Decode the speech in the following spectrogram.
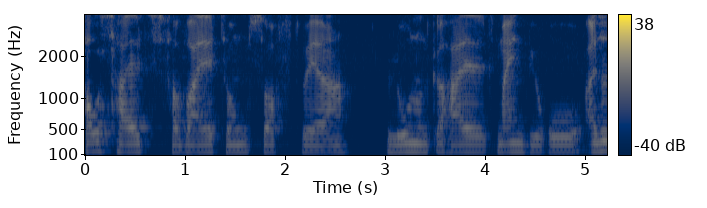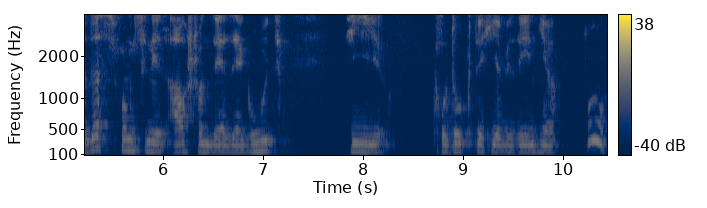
Haushaltsverwaltung, Software, Lohn und Gehalt, mein Büro. Also das funktioniert auch schon sehr, sehr gut. Die Produkte hier, wir sehen hier uh,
